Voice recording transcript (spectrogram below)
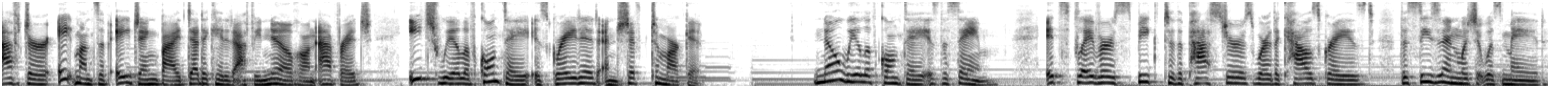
After eight months of aging by dedicated affineurs on average, each wheel of Comté is graded and shipped to market. No wheel of Comté is the same. Its flavors speak to the pastures where the cows grazed, the season in which it was made,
